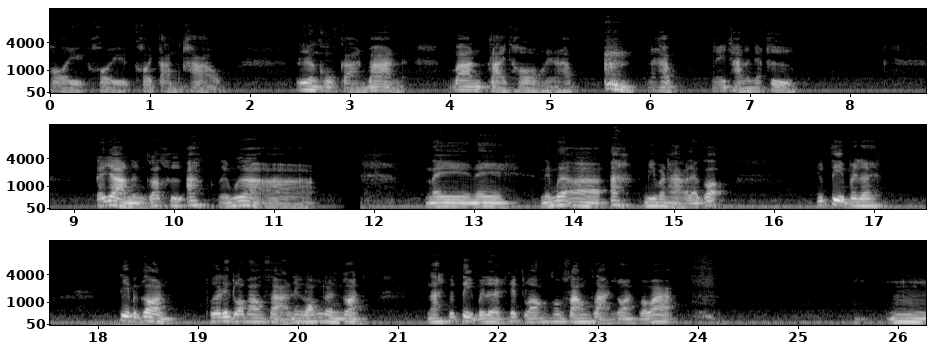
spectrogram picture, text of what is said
คอยคอยคอยตามข่าว เรื่องโครงการบ้านบ้านปลายทองเนี่ยนะครับนะครับ ในฐานเนี่ยคือ และอย่างหนึ่งก็คืออะในเมื่ออ่าในในในเมื่ออ่าอะมีปัญหากันแล้วก็ยุติไปเลย ยุติไปก่อน เพื่อเรียกร้องทางศาลเรียกร้องเงินก่อนนะยุติไปเลยเรียกร้องทางศาลศาลก่อน เพราะว่า อืม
